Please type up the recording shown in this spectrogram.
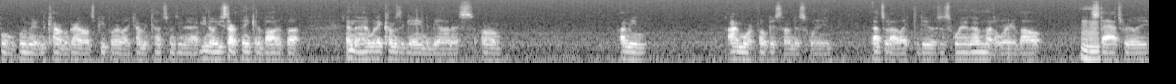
well, when we're in the common grounds, people are like, "How many touchdowns you gonna have?" You know, you start thinking about it, but and then when it comes to game, to be honest, um, I mean, I'm more focused on just winning. That's what I like to do is just win. I'm not worried about Mhm. stats really.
